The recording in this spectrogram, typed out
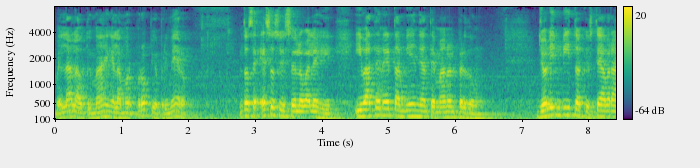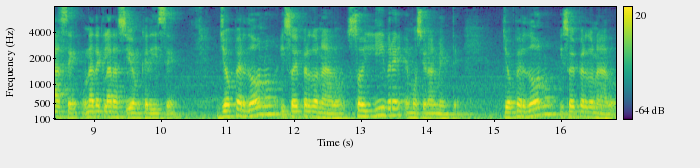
¿verdad? La autoimagen, el amor propio primero. Entonces, eso sí usted lo va a elegir y va a tener también de antemano el perdón. Yo le invito a que usted abrace una declaración que dice, yo perdono y soy perdonado, soy libre emocionalmente. Yo perdono y soy perdonado,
